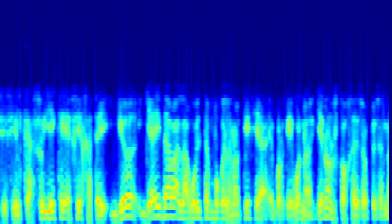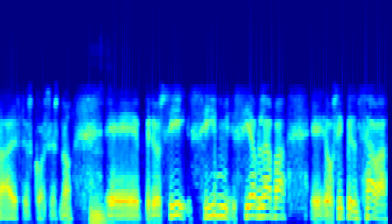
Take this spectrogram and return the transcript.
sí, sí, el caso y que, fíjate, yo ya ahí daba la vuelta un poco la noticia, porque bueno, ya no nos coge de sorpresa nada de estas cosas, ¿no? Mm. Eh, pero sí, sí, sí hablaba, eh, o sí pensaba,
